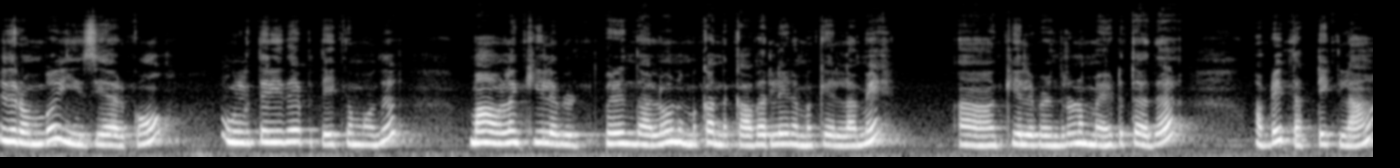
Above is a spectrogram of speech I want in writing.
இது ரொம்ப ஈஸியாக இருக்கும். உங்களுக்கு தெரியுதே இப்போ தேய்க்கும் போது மாவெல்லாம் கீழே விழு விழுந்தாலும் நமக்கு அந்த கவர்லேயே நமக்கு எல்லாமே கீழே விழுந்துடும் நம்ம எடுத்து அதை அப்படியே தட்டிக்கலாம்.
